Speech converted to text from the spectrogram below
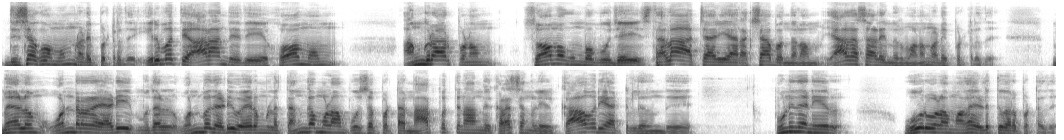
திசஹோமம் நடைபெற்றது. இருபத்தி ஆறாம் தேதி ஹோமம் அங்குரார்ப்பணம் சோமகும்ப பூஜை ஸ்தல ஆச்சாரியா ரக்ஷாபந்தனம் யாகசாலை நிர்மாணம் நடைபெற்றது. மேலும் ஒன்றரை அடி முதல் ஒன்பது அடி உயரமுள்ள தங்க முலாம் பூசப்பட்ட நாற்பத்தி நான்கு கலசங்களில் காவிரி ஆற்றிலிருந்து புனித நீர் ஊர்வலமாக எடுத்து வரப்பட்டது.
